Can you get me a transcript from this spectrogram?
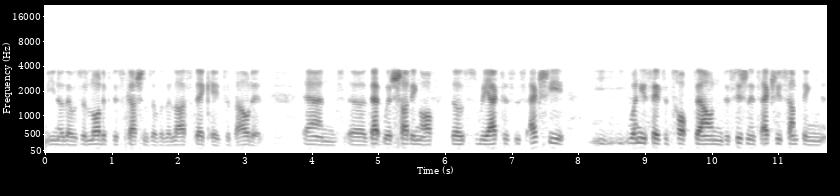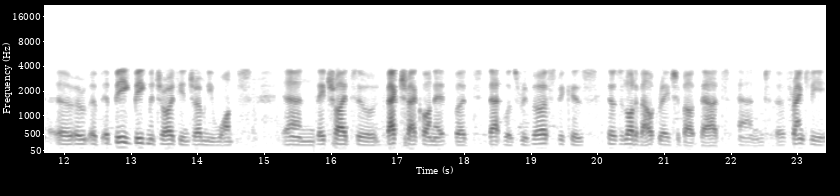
you know there was a lot of discussions over the last decades about it, and uh, that we're shutting off those reactors is actually when you say it's a top-down decision, it's actually something uh, a, big, big majority in Germany wants. And they tried to backtrack on it, but that was reversed because there was a lot of outrage about that, and uh, frankly,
